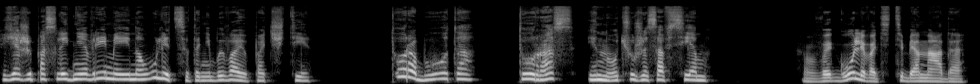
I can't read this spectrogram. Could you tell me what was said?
Я же последнее время и на улице-то не бываю почти. То работа, то раз и ночь уже совсем. «Выгуливать тебя надо»,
